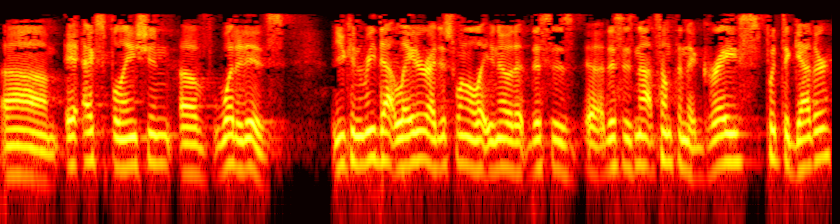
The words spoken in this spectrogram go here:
um, explanation of what it is. You can read that later. I just want to let you know that this is uh, this is not something that Grace put together.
